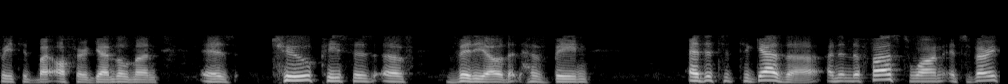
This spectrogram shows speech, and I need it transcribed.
tweeted by Ofer Gendelman is two pieces of video that have been edited together. And in the first one, it's very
